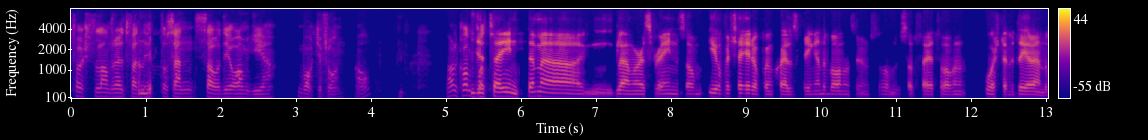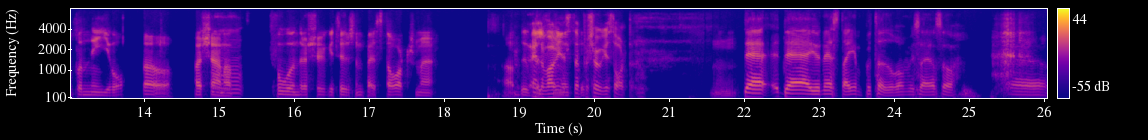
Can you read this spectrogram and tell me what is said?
Först eller andra utvändigt och sen Saudi AMG bakifrån. Ja. Du tar inte med Glamorous Rain som i och för sig då på en självspringande bana som du sa förut var en årsdebuterar ändå på 9-8 och har tjänat Mm, 220 000 per start som är ja, dubbelt 11 så vinster på 20 starter. Mm. det, det är ju nästa in på tur om vi säger så. Eh,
